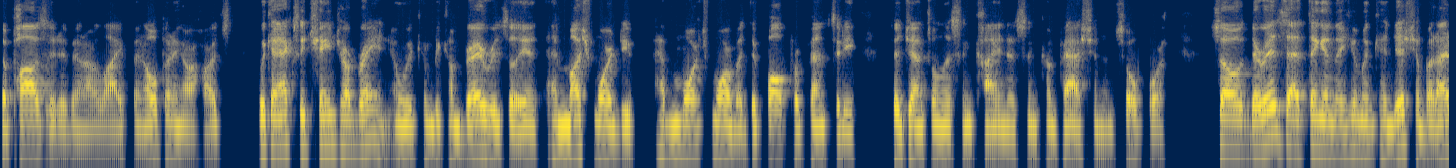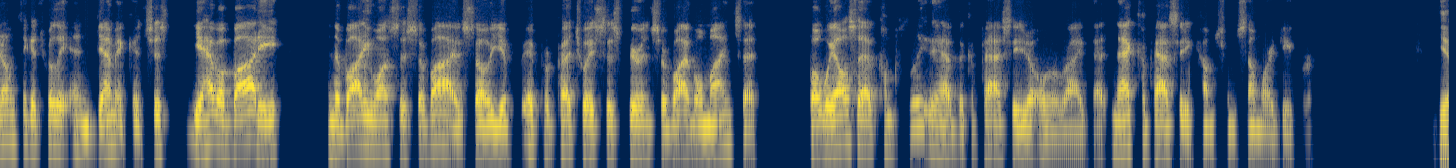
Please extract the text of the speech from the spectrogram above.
the positive in our life and opening our hearts, we can actually change our brain and we can become very resilient and much more have much more of a default propensity to gentleness and kindness and compassion and so forth. So there is that thing in the human condition, but I don't think it's really endemic. It's just you have a body and the body wants to survive. So you, it perpetuates this fear and survival mindset. But we also have completely have the capacity to override that. And that capacity comes from somewhere deeper. Yeah,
